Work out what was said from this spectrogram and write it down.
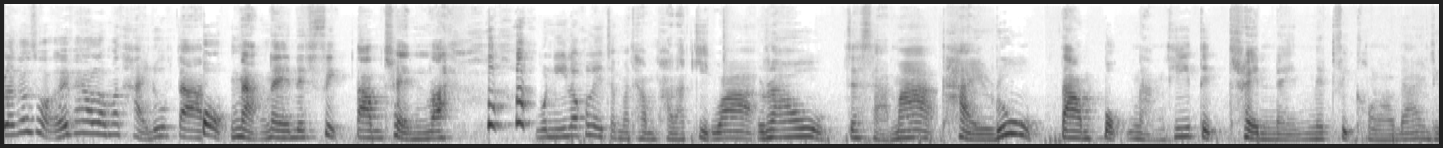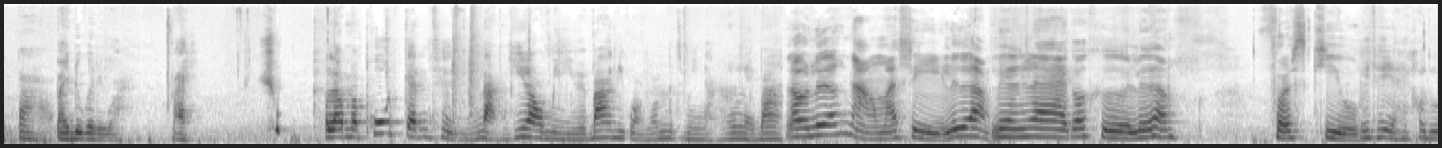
แล้วก็สวเอ้ยแพลเรามาถ่ายรูปตามปกหนังใน Netflix ตามเทรนด์มาวันนี้เราก็เลยจะมาทำภารกิจว่าเราจะสามารถถ่ายรูปตามปกหนังที่ติดเทรนด์ใน Netflix ของเราได้หรือเปล่า ไปดูกันดีกว่า ไปชุบเรามาพูดกันถึงหนังที่เรามีไว้บ้างดีกว่าว่ามันจะมีหนังเรื่องไหนบ้าง เราเลือกหนังมาสี่เรื่อง เรื่องแรกก็คือเรื่อง first kill วิทยาให้เขาดู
